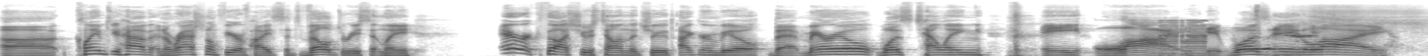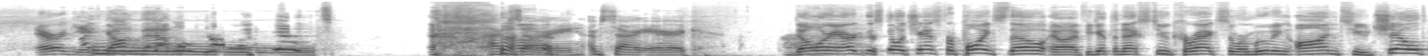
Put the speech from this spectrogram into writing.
uh, claimed to have an irrational fear of heights that developed recently. Eric thought she was telling the truth. I can reveal that Mariel was telling a lie. It was a lie. Eric, you got that one. Ooh. I'm sorry. I'm sorry, Eric. Don't worry, Eric. There's still a chance for points, though, uh, if you get the next two correct. So we're moving on to Chilled,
